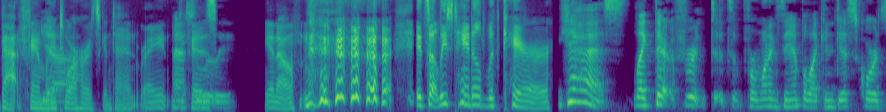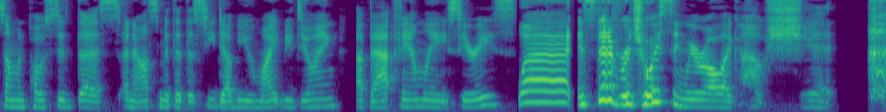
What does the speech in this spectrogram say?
Bat Family to our heart's content, right? absolutely. Because you know, it's at least handled with care. Yes, like there for for one example, like in Discord, someone posted this announcement that the CW might be doing a Bat Family series. What? Instead of rejoicing, we were all like, "Oh shit!"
